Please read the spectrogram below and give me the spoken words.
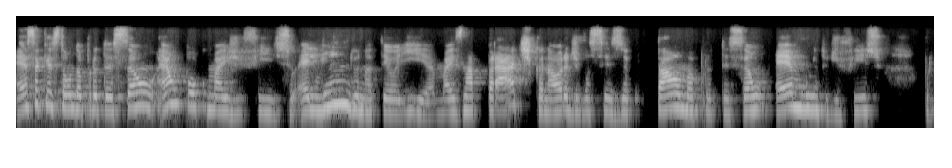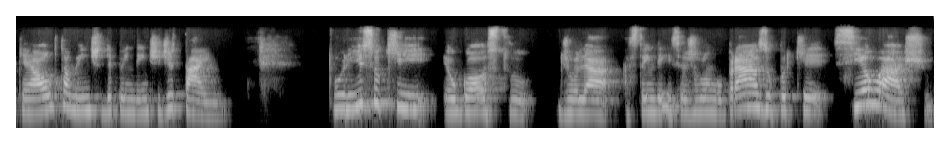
essa questão da proteção é um pouco mais difícil. É lindo na teoria, mas na prática, na hora de você executar uma proteção, é muito difícil, porque é altamente dependente de time. Por isso que eu gosto de olhar as tendências de longo prazo, porque se eu acho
